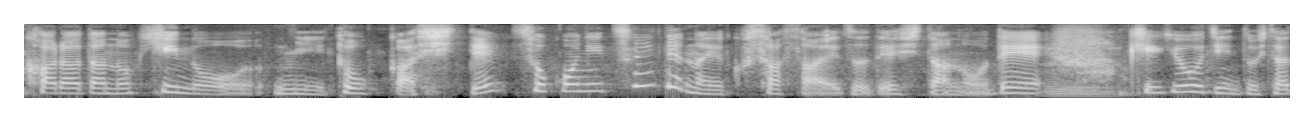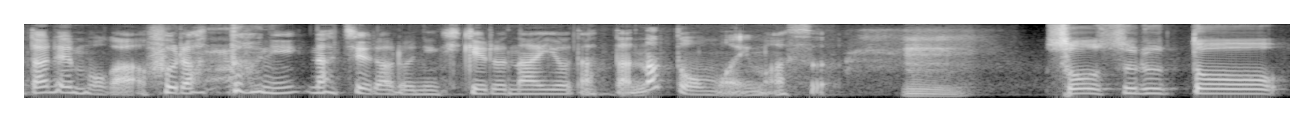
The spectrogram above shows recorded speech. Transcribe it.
体の機能に特化してそこについてのエクササイズでしたので、うん。企業人としては誰もがフラットにナチュラルに聞ける内容だったなと思います。うん。そうすると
